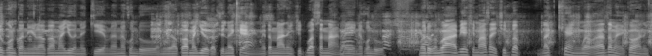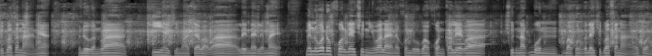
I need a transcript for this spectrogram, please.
ทุกคนตอนนี้เราก็มาอยู่ในเกมแล้วนะคนดูวันนี้เราก็มาอยู่กับชุดนักแข่งในตำนานอย่างชุดวาสนาเองนะคนดู มาดูกันว่าพี่ฮาชิมะใส่ชุดแบบนักแข่งแบบว่าสมัยก่อนอย่างชุดวาสนาเนี่ย มาดูกันว่าพี่ฮาชิมะจะแบบว่าเล่นได้หรือไม่ ไม่รู้ว่าทุกคนเรียกชุดนี้ว่าอะไรนะคนดู บางคนก็เรียกว่าชุดนักบุญ บางคนก็เรียกชุดวาสนาทุกคน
